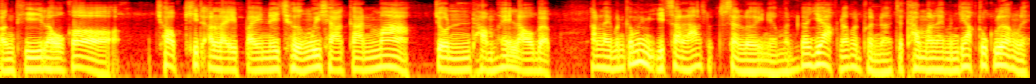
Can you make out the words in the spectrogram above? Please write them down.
บางทีเราก็ชอบคิดอะไรไปในเชิงวิชาการมาก จนทำให้เราแบบ อะไรมันก็ไม่มีอิสระเสเลยเนี่ยมันก็ยากนะเพื่อนๆนะจะทำอะไรมันยากทุกเรื่องเลย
